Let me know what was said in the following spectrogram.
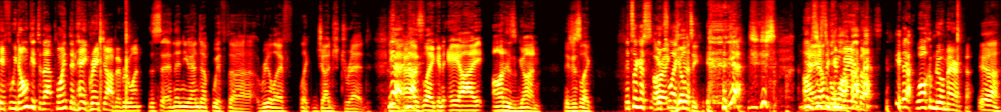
if we don't get to that point, then hey, great job, everyone. This, and then you end up with uh, real life like Judge Dredd. who Yeah, no. has like an AI on his gun. It's just like, It's like a, it's all right, like a- guilty. yeah, it's I just am a the conveyor belt. Yeah, Welcome to America. yeah.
